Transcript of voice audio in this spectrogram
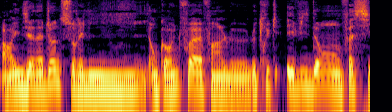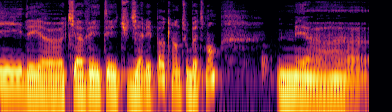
Alors Indiana Jones serait li- encore une fois, enfin le, le truc évident, facile et euh, qui avait été étudié à l'époque, hein, tout bêtement. Mais euh,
